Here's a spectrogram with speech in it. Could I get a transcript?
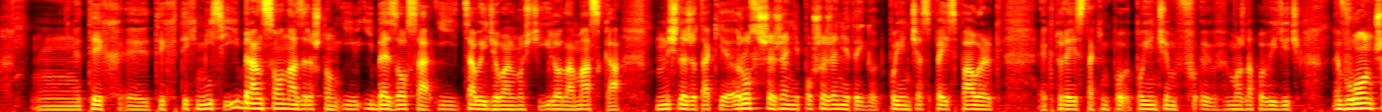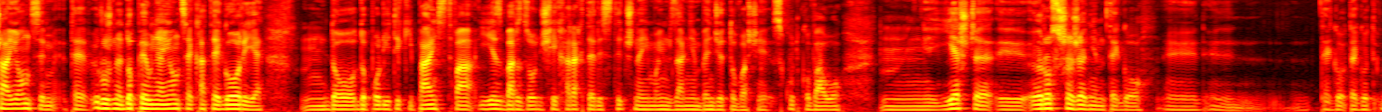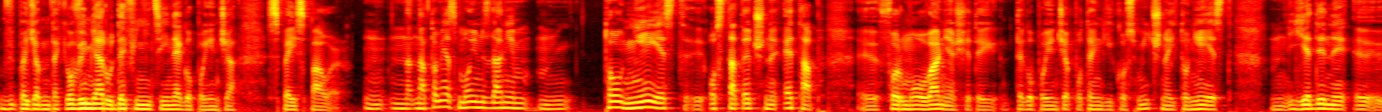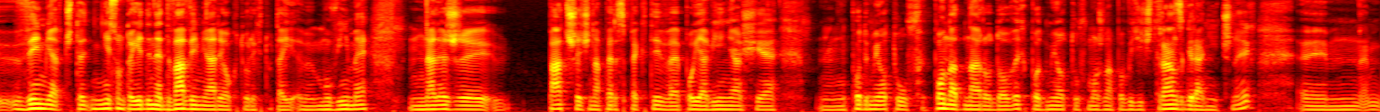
tych, e, tych, tych misji i Bransona zresztą i, i Bezosa i całej działalności Ilona Maska. Myślę, że takie rozszerzenie, poszerzenie tego pojęcia space power, e, które jest takim po, pojęciem, w, w, można powiedzieć, włączającym te różne dopełnienia wypełniające kategorie mm, do, do polityki państwa jest bardzo dzisiaj charakterystyczne i moim zdaniem będzie to właśnie skutkowało mm, jeszcze y, rozszerzeniem tego, y, y, tego, tego powiedziałbym takiego wymiaru definicyjnego pojęcia space power. Mm, natomiast moim zdaniem to nie jest y, ostateczny etap y, formułowania się tej, tego pojęcia potęgi kosmicznej, to nie jest mm, jedyny y, wymiar, czy te, nie są to jedyne dwa wymiary, o których tutaj mówimy. Należy patrzeć na perspektywę pojawienia się mm, podmiotów ponadnarodowych, podmiotów, można powiedzieć, transgranicznych,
